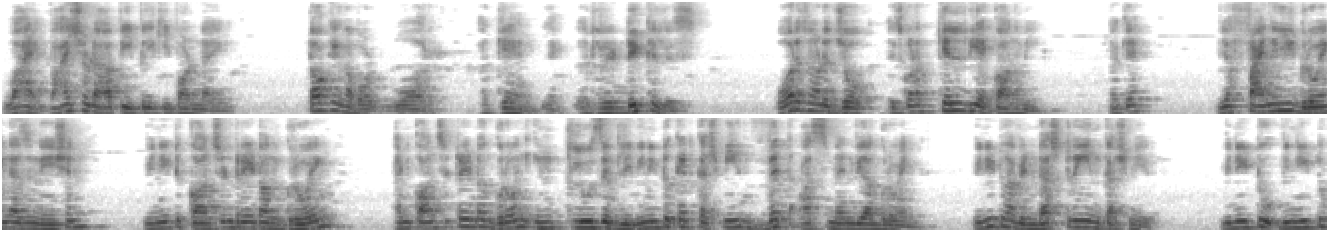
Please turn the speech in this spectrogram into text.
Why? Why should our people keep on dying? Talking about war again, like ridiculous. War is not a joke. It's gonna kill the economy. Okay we are finally growing as a nation. We need to concentrate on growing and concentrate on growing inclusively. We need to get Kashmir with us when we are growing. We need to have industry in Kashmir. We need to we need to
